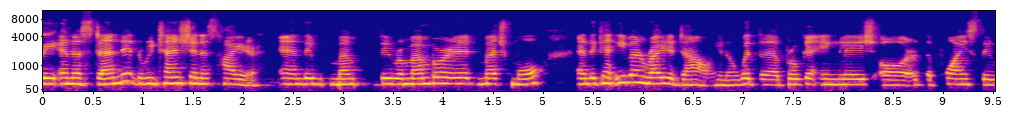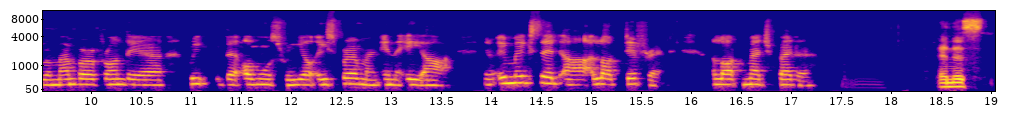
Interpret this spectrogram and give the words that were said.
they understand it retention is higher and they mem- they remember it much more and they can even write it down you know with the broken english or the points they remember from their re- the almost real experiment in the ar you know it makes it uh, a lot different a lot much better. And this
